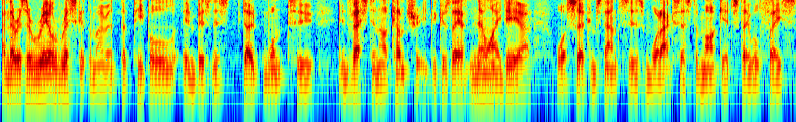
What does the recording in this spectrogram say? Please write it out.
And there is a real risk at the moment that people in business don't want to invest in our country because they have no idea what circumstances and what access to markets they will face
